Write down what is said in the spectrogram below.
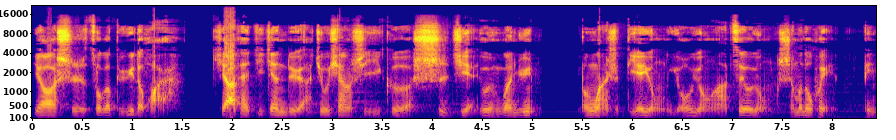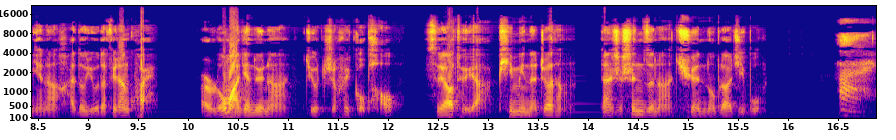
要是做个比喻的话呀。迦太基舰队啊，就像是一个世界游泳冠军，甭管是蝶泳、游泳啊、自由泳，什么都会，并且呢还都游得非常快。而罗马舰队呢，就只会狗刨，四条腿啊拼命的折腾，但是身子呢却挪不了几步。唉，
